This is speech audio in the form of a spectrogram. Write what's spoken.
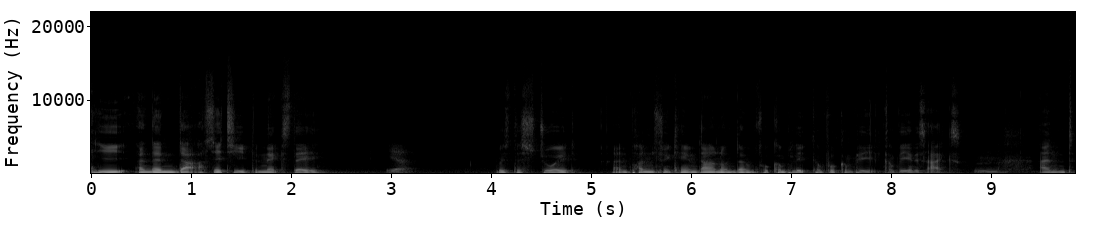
he and then that city the next day Yeah. was destroyed, and punishment came down on them for complete for complete completing this act. Mm. and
